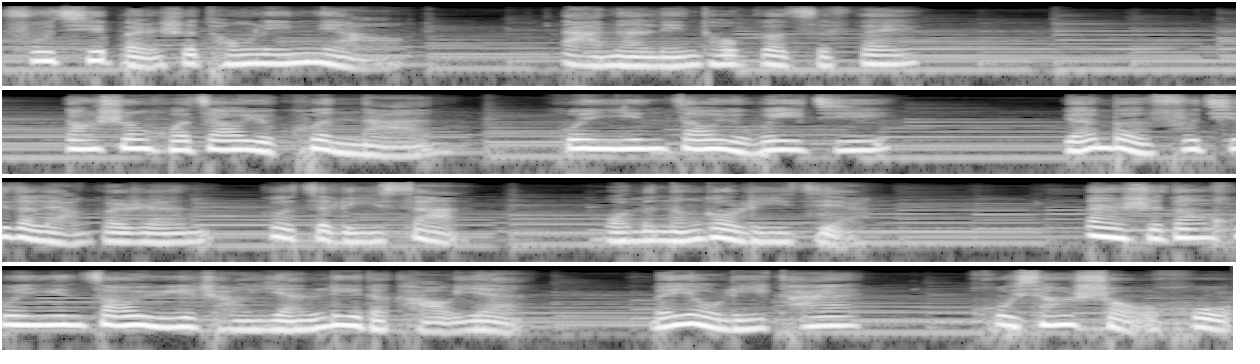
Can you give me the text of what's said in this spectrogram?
夫妻本是同林鸟，大难临头各自飞。”当生活遭遇困难，婚姻遭遇危机，原本夫妻的两个人各自离散，我们能够理解；但是当婚姻遭遇一场严厉的考验，没有离开，互相守护，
